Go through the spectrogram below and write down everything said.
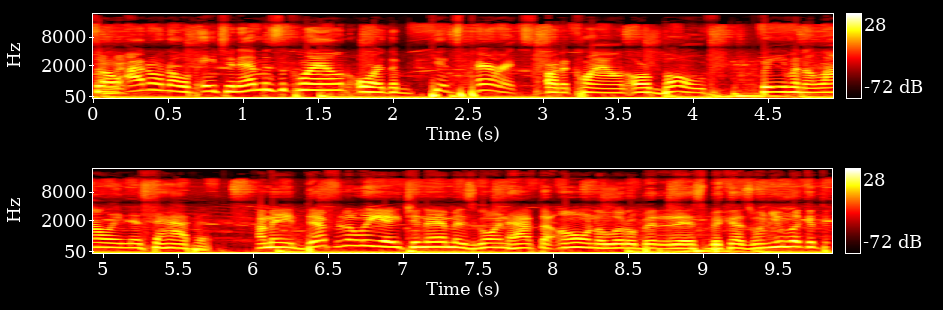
So I, mean, I, don't know if H and M is the clown or the kid's parents are the clown or both for even allowing this to happen. I mean, definitely H and M is going to have to own a little bit of this because when you look at the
